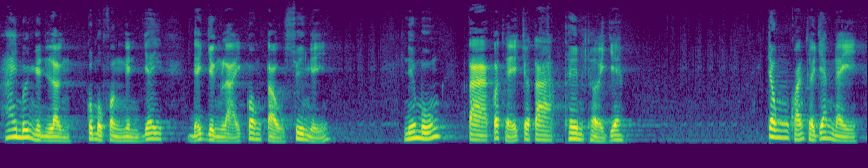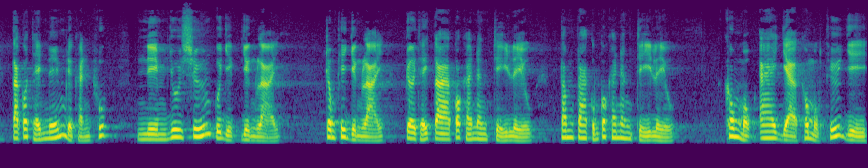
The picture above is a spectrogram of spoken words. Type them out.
20 nghìn lần của một phần nghìn giây để dừng lại con tàu suy nghĩ. Nếu muốn, ta có thể cho ta thêm thời gian. Trong khoảng thời gian này, ta có thể nếm được hạnh phúc, niềm vui sướng của việc dừng lại. Trong khi dừng lại, cơ thể ta có khả năng trị liệu, tâm ta cũng có khả năng trị liệu. Không một ai và không một thứ gì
